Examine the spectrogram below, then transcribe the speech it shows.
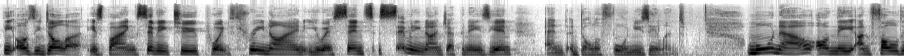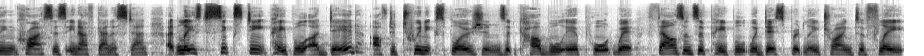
The Aussie dollar is buying 72.39 US cents, 79 Japanese yen, and $1.04 New Zealand. More now on the unfolding crisis in Afghanistan. At least 60 people are dead after twin explosions at Kabul airport, where thousands of people were desperately trying to flee.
